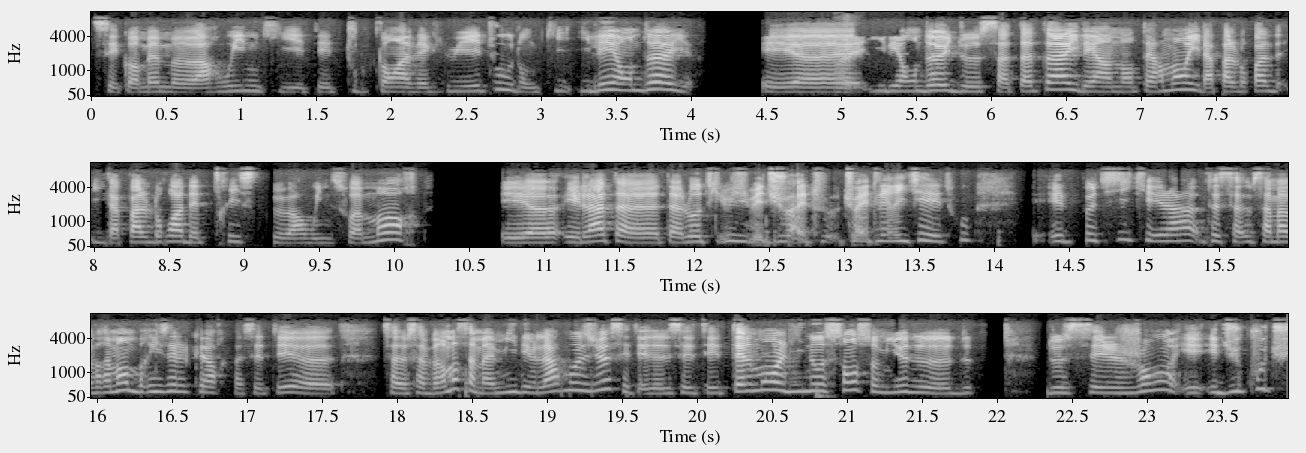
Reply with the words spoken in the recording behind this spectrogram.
c'est quand même Arwin qui était tout le temps avec lui et tout, donc il est en deuil. Et euh, il est en deuil de sa tata, il est à un enterrement, il n'a pas le droit, il a pas le droit d'être triste que Arwin soit mort. Et, euh, et là, t'as as, l'autre qui lui dit mais tu vas être, tu vas être l'héritier et tout. Et le petit qui est là, ça m'a vraiment brisé le cœur. C'était, euh, ça, ça, vraiment, ça m'a mis les larmes aux yeux. C'était, tellement l'innocence au milieu de, de, de ces gens. Et, et, du coup, tu,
